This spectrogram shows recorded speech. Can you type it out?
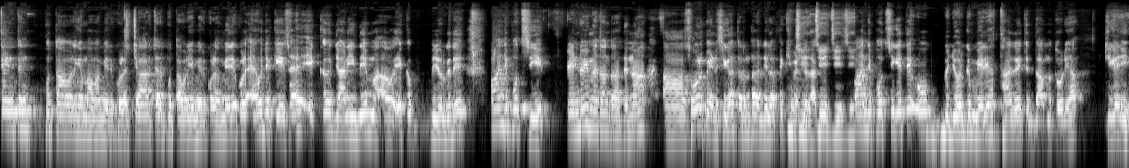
ਤਿੰਨ ਤਿੰਨ ਪੁੱਤਾਂ ਵਾਲੀਆਂ ਮਾਵਾਂ ਮੇਰੇ ਕੋਲ ਆ ਚਾਰ ਚਾਰ ਪੁੱਤਾਂ ਵਾਲੀਆਂ ਮੇਰੇ ਕੋਲ ਆ। ਮੇਰੇ ਕੋਲ ਇਹੋ ਜਿਹਾ ਕੇਸ ਹੈ ਇੱਕ ਜਾਣੀ ਦੇ ਇੱਕ ਬਜ਼ੁਰਗ ਦੇ ਪੰਜ ਪੁੱਤ ਸੀਗੇ। ਪਿੰਡ ਵੀ ਮੈਂ ਤੁਹਾਨੂੰ ਦੱਸ ਦਿੰਨਾ ਆ ਸੋਲ ਪਿੰਡ ਸੀਗਾ ਤਰਨਤਾਰਨ ਜ਼ਿਲ੍ਹਾ ਭਿੱਖੀਵਿੰਡ ਦੇ ਲਾਗੇ। ਜੀ ਜੀ ਪੰਜ ਪੁੱਤ ਸੀਗੇ ਤੇ ਉਹ ਬਜ਼ੁਰਗ ਮੇਰੇ ਹੱਥਾਂ ਦੇ ਵਿੱਚ ਦਮ ਤੋੜਿਆ ਠੀਕ ਹੈ ਜੀ?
